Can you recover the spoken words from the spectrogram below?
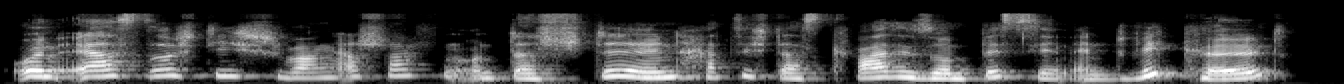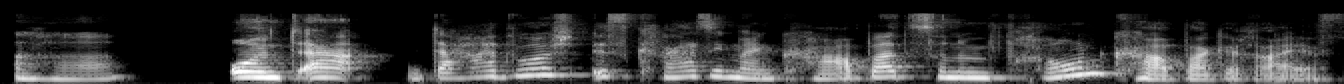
und erst durch die Schwangerschaften und das Stillen hat sich das quasi so ein bisschen entwickelt. Aha. Und äh, dadurch ist quasi mein Körper zu einem Frauenkörper gereift,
